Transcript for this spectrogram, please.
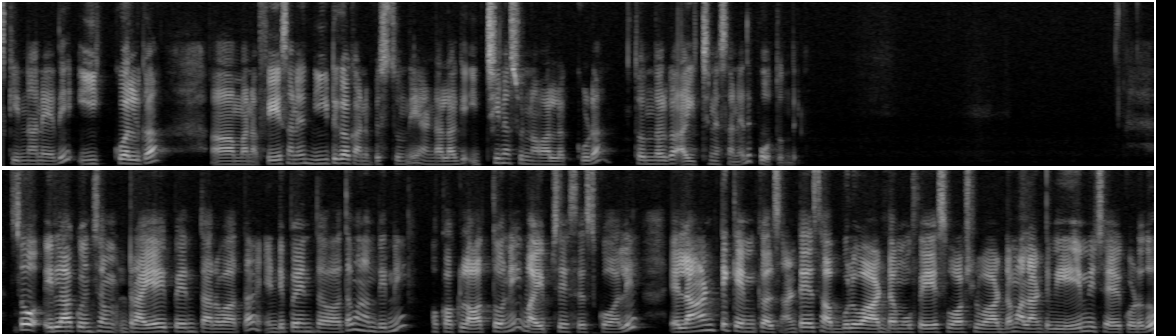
స్కిన్ అనేది ఈక్వల్గా మన ఫేస్ అనేది నీట్గా కనిపిస్తుంది. అండ్ అలాగే ఇచ్చినెస్ ఉన్న వాళ్ళకు కూడా తొందరగా ఆ ఇచ్చినెస్ అనేది పోతుంది. సో ఇలా కొంచెం డ్రై అయిపోయిన తర్వాత ఎండిపోయిన తర్వాత మనం దీన్ని ఒక క్లాత్తోని వైప్ చేసేసుకోవాలి. ఎలాంటి కెమికల్స్ అంటే సబ్బులు వాడడము ఫేస్ వాష్లు వాడడం అలాంటివి ఏమీ చేయకూడదు.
